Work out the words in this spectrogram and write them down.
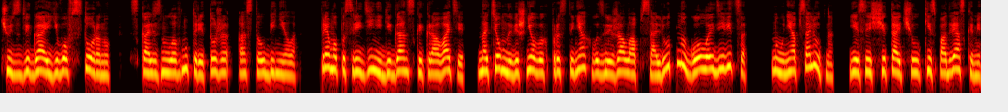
чуть сдвигая его в сторону, скользнула внутрь и тоже остолбенела. Прямо посредине гигантской кровати на темно-вишневых простынях возлежала абсолютно голая девица. Ну, не абсолютно, если считать чулки с подвязками,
